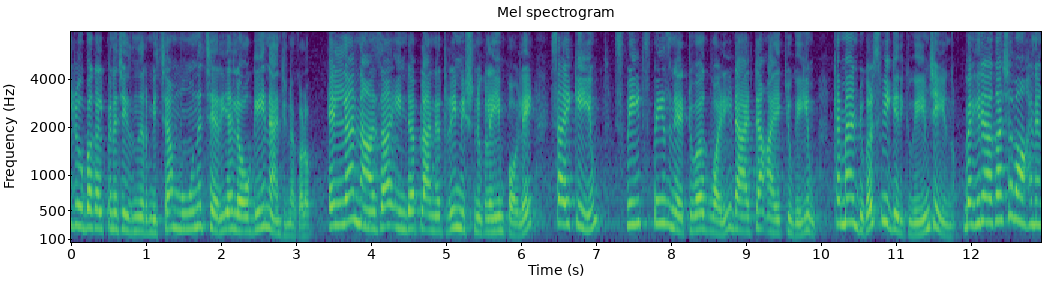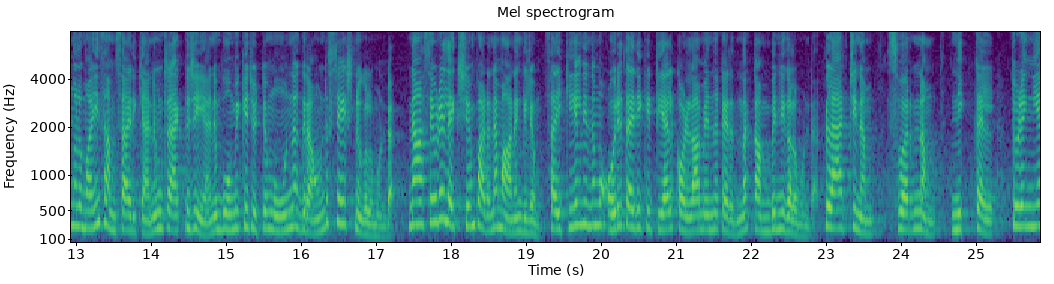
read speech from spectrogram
രൂപകൽപ്പന ചെയ്ത് നിർമ്മിച്ച മൂന്ന് ചെറിയ ലോഗെയിൻ ആന്റിനകളും. എല്ലാ നാസ ഇന്റർപ്ലാനറ്ററി മിഷനുകളെയും പോലെ സൈക്കിയും സ്പീഡ് സ്പേസ് നെറ്റ്വർക്ക് വഴി ഡാറ്റ അയക്കുകയും കമാൻഡുകൾ സ്വീകരിക്കുകയും ചെയ്യുന്നു. ബഹിരാകാശ വാഹനങ്ങളുമായി സംസാരിക്കാനും ട്രാക്ക് ചെയ്യാനും ഭൂമിക്ക് ചുറ്റും മൂന്ന് ഗ്രൗണ്ട് സ്റ്റേഷനുകളുമുണ്ട്. നാസയുടെ ലക്ഷ്യം പഠനമാണെങ്കിലും സൈക്കിയിൽ നിന്നും ഒരു തരി കിട്ടിയാൽ കൊള്ളാമെന്ന് കരുതുന്ന കമ്പനികളുമുണ്ട്. പ്ലാറ്റിനം സ്വർണം നിക്കൽ തുടങ്ങിയ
